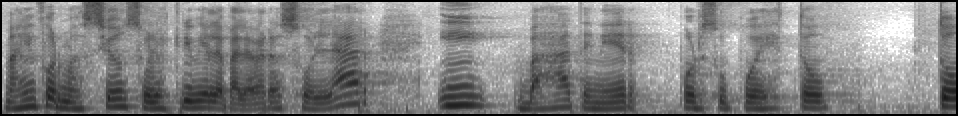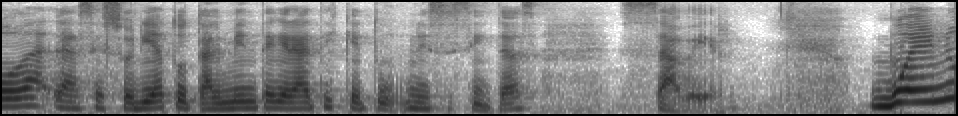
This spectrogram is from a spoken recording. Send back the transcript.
Más información, solo escribe la palabra solar y vas a tener, por supuesto, toda la asesoría totalmente gratis que tú necesitas saber. Bueno,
